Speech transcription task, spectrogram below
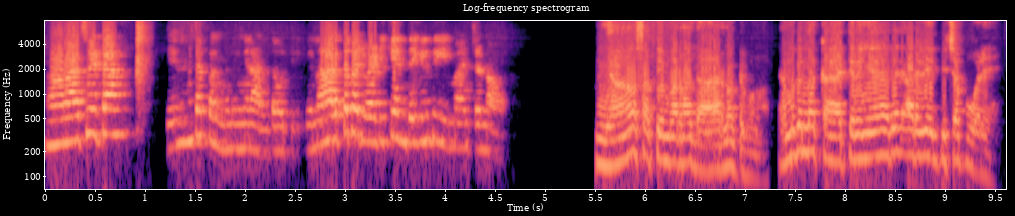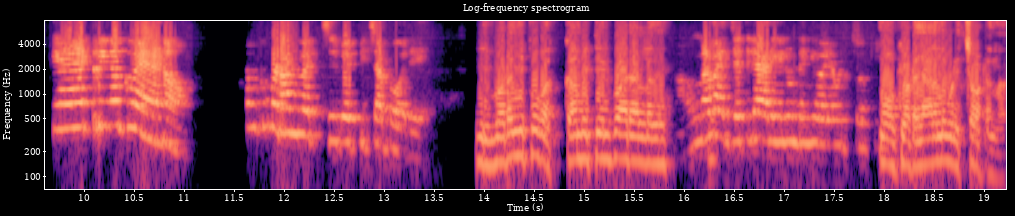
ആ വാസുവേട്ടാ എന്താ ഇങ്ങനെ നാളത്തെ പരിപാടിക്ക് എന്തെങ്കിലും തീരുമാനിച്ചണോ ഞാൻ സത്യം പറഞ്ഞ ധാരണ ഇട്ട് പോകണം നമുക്ക് എന്നാ കാറ്ററിംഗ് അറിവേൽപ്പിച്ച പോലെ കാറ്ററിംഗ് ഒക്കെ വേണോ? നമുക്ക് ഇവിടെ ഒന്ന് വെച്ച് വെപ്പിച്ചാ പോരെ? ഇവിടെ ഇപ്പൊ വെക്കാൻ പറ്റിയ പരിചയത്തിൽ ആരെങ്കിലും ഉണ്ടെങ്കിൽ വിളിച്ചു നോക്കിയോട്ടെ ഞാനൊന്ന് വിളിച്ചോട്ടെ എന്നാ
